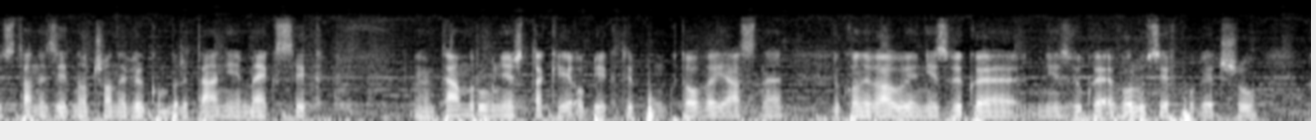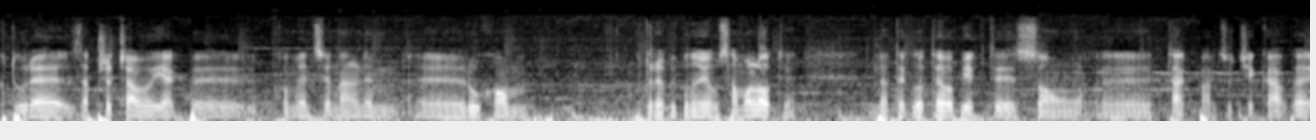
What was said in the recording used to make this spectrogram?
y, Stany Zjednoczone, Wielką Brytanię, Meksyk, tam również takie obiekty punktowe, jasne, wykonywały niezwykłe, niezwykłe ewolucje w powietrzu, które zaprzeczały jakby konwencjonalnym e, ruchom, które wykonują samoloty. Dlatego te obiekty są e, tak bardzo ciekawe.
